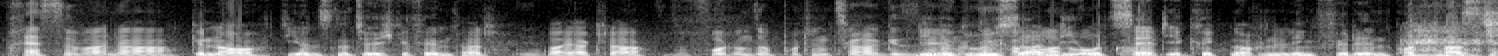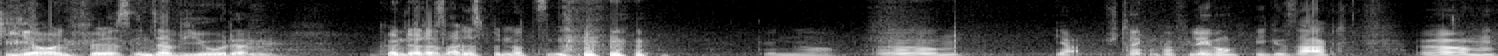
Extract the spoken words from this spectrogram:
Presse war da. genau, die uns natürlich gefilmt hat, Ja. war ja klar. Sofort unser Potenzial gesehen. Liebe Grüße an die OZ, ihr kriegt noch einen Link für den Podcast hier und für das Interview, dann könnt ihr das alles benutzen. Genau. Ähm, ja, Streckenverpflegung, wie gesagt. Ähm,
